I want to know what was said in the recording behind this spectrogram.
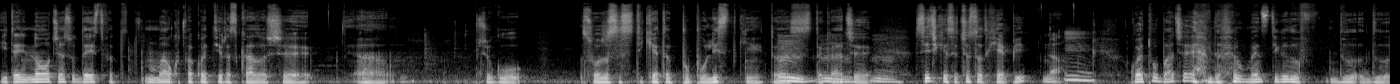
И те много често действат, малко това, което ти разказваше, а, ще го сложа с етикета популистки, т.е. Mm, така, mm, че mm. всички се чувстват хепи, да. mm. което обаче в момент стига до, до, до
